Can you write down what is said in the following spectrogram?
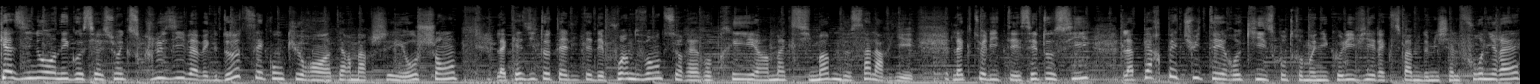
Casino en négociation exclusive avec deux de ses concurrents, Intermarché et Auchan. La quasi-totalité des points de vente serait repris à un maximum de salariés. L'actualité, c'est aussi la perpétuité requise contre Monique Olivier, l'ex-femme de Michel Fourniret.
